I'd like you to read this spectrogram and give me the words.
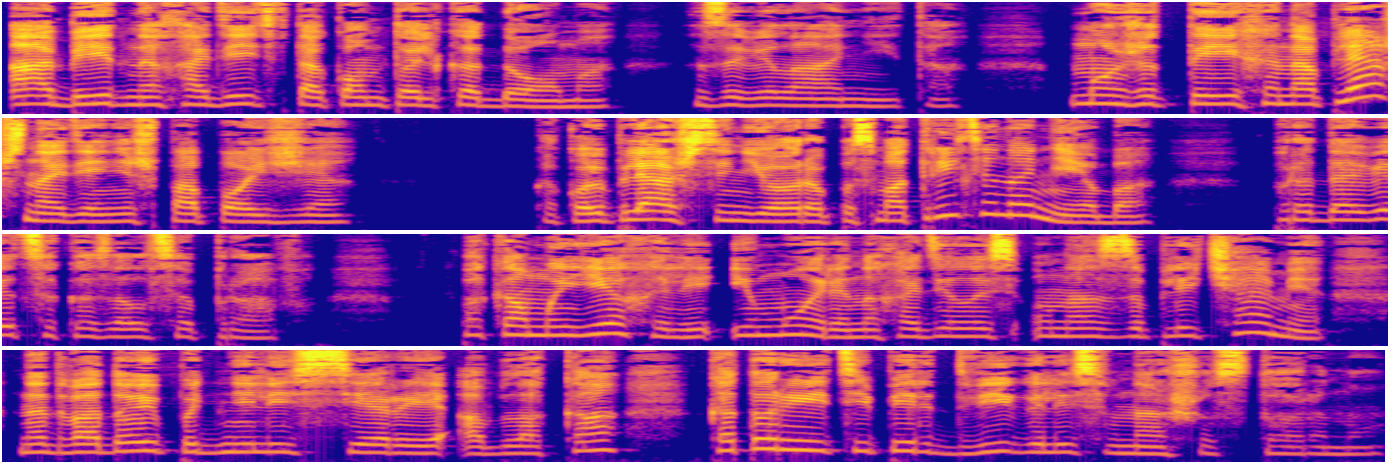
«Обидно ходить в таком только дома», — завела Анита. «Может, ты их и на пляж наденешь попозже?» «Какой пляж, сеньора? Посмотрите на небо!» Продавец оказался прав. Пока мы ехали, и море находилось у нас за плечами, над водой поднялись серые облака, которые теперь двигались в нашу сторону.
